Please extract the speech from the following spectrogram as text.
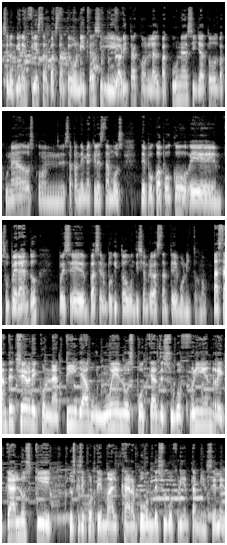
se nos vienen fiestas bastante bonitas y ahorita con las vacunas y ya todos vacunados, con esta pandemia que la estamos de poco a poco eh, superando pues eh, va a ser un poquito un diciembre bastante bonito, ¿no? Bastante chévere con natilla, buñuelos, podcast de Sugo Frien, regalos que los que se porten mal, carbón de Sugo Frien también se les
